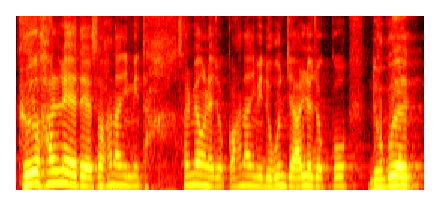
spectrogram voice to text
그 할례에 대해서 하나님이 다 설명을 해줬고 하나님이 누군지 알려줬고 누구의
